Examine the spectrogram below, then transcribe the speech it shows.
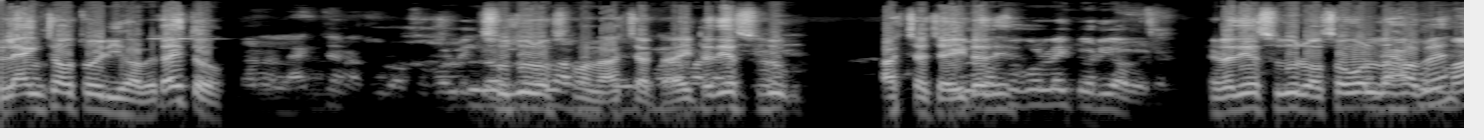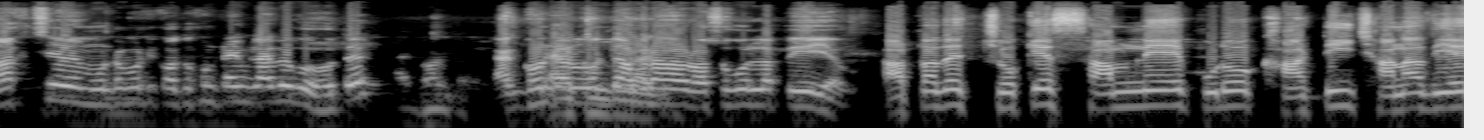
ল্যাংচাও তৈরি হবে তাই তো? না না লাগছে না শুধু রসগোল্লা আচ্ছা আচ্ছা এটা দিয়ে শুধু আচ্ছা আচ্ছা এটা দিয়ে রসগোল্লাই তৈরি হবে এটা। দিয়ে শুধু রসগোল্লা হবে? মাখছে মোটামুটি কতক্ষণ টাইম লাগবে গো হতে? এক ঘণ্টার এক মধ্যে আমরা রসগোল্লা পেয়ে যাব। আপনাদের চোখের সামনে পুরো খাঁটি ছানা দিয়ে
